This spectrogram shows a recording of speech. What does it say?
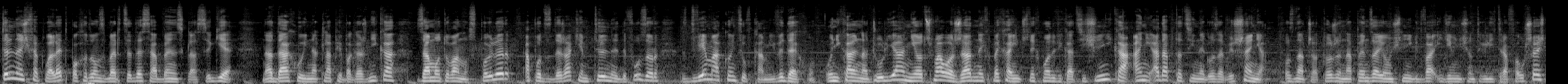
Tylne światła LED pochodzą z Mercedesa Benz klasy G. Na dachu i na klapie bagażnika zamontowano spoiler, a pod zderzakiem tylny dyfuzor z dwiema końcówkami wydechu. Unikalna Giulia nie otrzymała żadnych mechanicznych modyfikacji silnika ani adaptacyjnego zawieszenia. Oznacza to, że napędza ją silnik 2,9 litra V6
